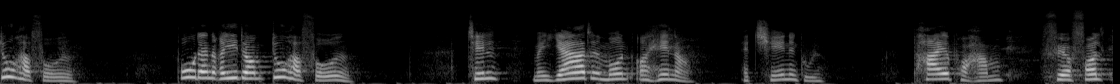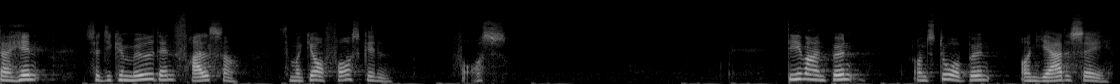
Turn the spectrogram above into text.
du har fået. Brug den rigdom, du har fået. Til med hjerte, mund og hænder at tjene Gud. Pege på ham. Før folk derhen, så de kan møde den frelser, som har gjort forskellen for os. Det var en bøn, og en stor bøn, og en hjertesag,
